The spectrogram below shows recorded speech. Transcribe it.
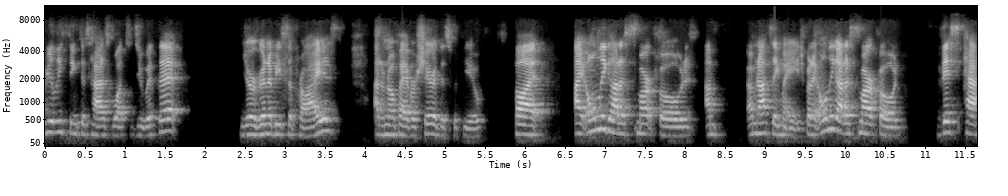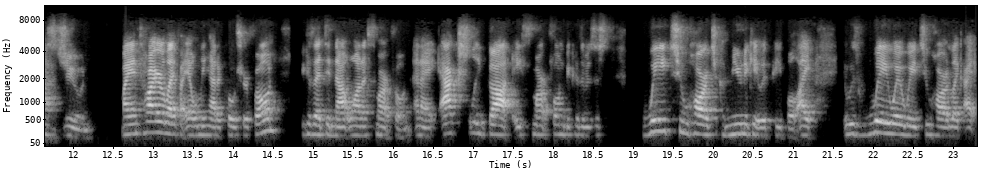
really think this has what to do with it you're going to be surprised i don't know if i ever shared this with you but i only got a smartphone i'm i'm not saying my age but i only got a smartphone this past june my entire life, I only had a kosher phone because I did not want a smartphone. And I actually got a smartphone because it was just way too hard to communicate with people. I it was way, way, way too hard. Like I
